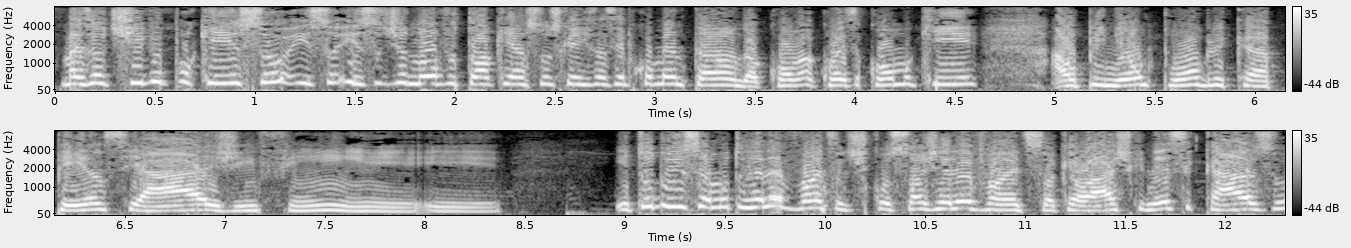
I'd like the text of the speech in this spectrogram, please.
Mas eu tive porque isso, isso, isso de novo toca em assuntos que a gente está sempre comentando. A coisa como que a opinião pública pensa e age, enfim, e, e e tudo isso é muito relevante, são discussões relevantes, só que eu acho que nesse caso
